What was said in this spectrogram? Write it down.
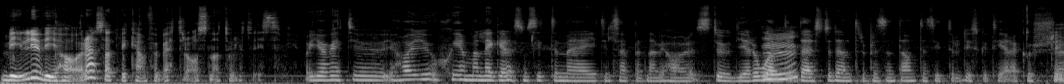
vill ju vi höra så att vi kan förbättra oss naturligtvis. Och jag, vet ju, jag har ju schemaläggare som sitter med i till exempel när vi har studieråd Mm. där studentrepresentanter sitter och diskuterar kurser.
